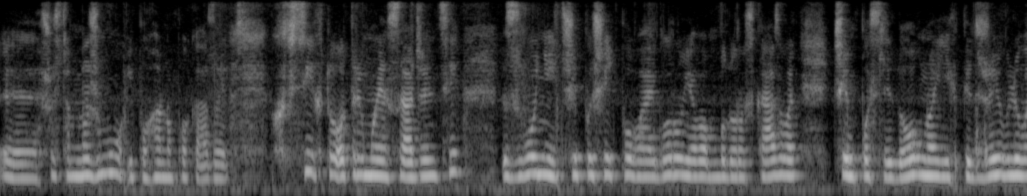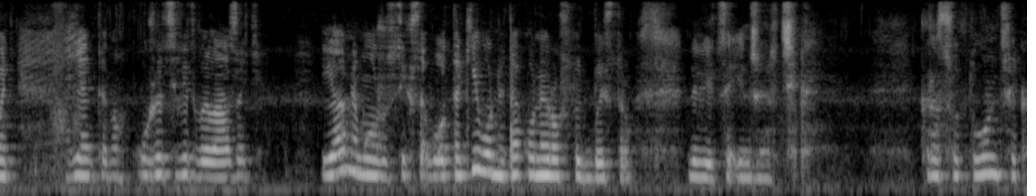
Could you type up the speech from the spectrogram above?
Е, щось там нажму і погано показує. Всі, хто отримує саджанці, дзвоніть чи пишіть по вайберу, я вам буду розказувати, чим послідовно їх підживлювати. Гляньте, ну, уже цвіт вилазить. Я не можу з цих сам. От такі вони, так вони ростуть швидко. Дивіться, інжирчик. Красотунчик.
